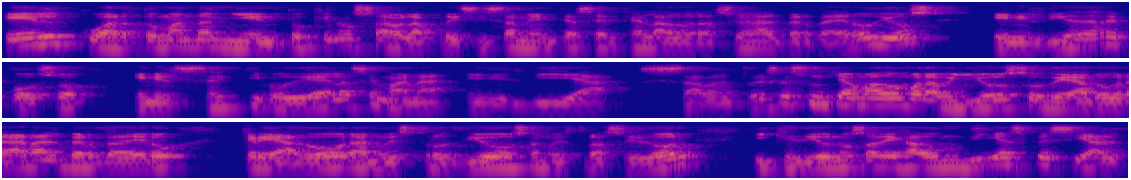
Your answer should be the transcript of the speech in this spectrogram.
el cuarto mandamiento que nos habla precisamente acerca de la adoración al verdadero Dios en el día de reposo, en el séptimo día de la semana, en el día sábado. Entonces es un llamado maravilloso de adorar al verdadero creador, a nuestro Dios, a nuestro hacedor, y que Dios nos ha dejado un día especial,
